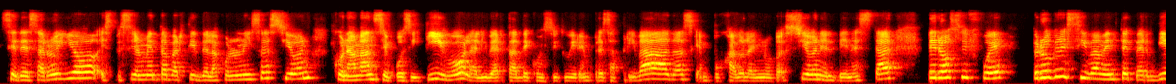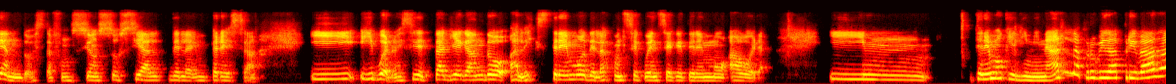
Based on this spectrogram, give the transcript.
se desarrolló, especialmente a partir de la colonización, con avance positivo, la libertad de constituir empresas privadas, que ha empujado la innovación, el bienestar, pero se fue progresivamente perdiendo esta función social de la empresa. Y, y bueno, se está llegando al extremo de la consecuencia que tenemos ahora. Y, mm, ¿Tenemos que eliminar la propiedad privada?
